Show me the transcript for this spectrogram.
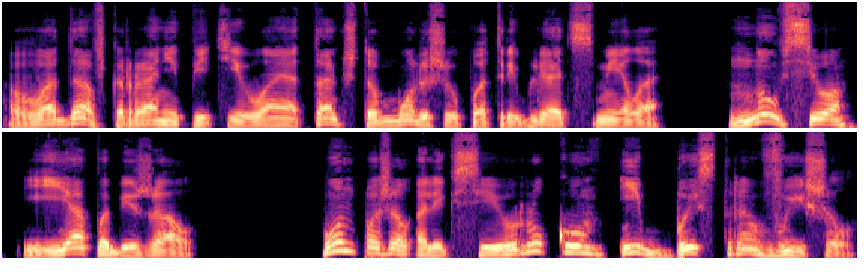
вода в кране питьевая, так что можешь употреблять смело. Ну все, я побежал. Он пожал Алексею руку и быстро вышел.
